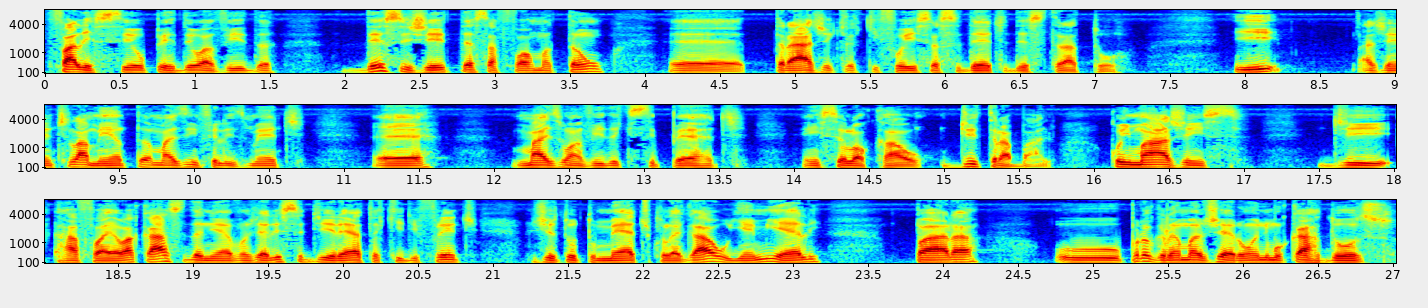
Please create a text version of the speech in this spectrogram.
faleceu, perdeu a vida desse jeito, dessa forma tão é, trágica que foi esse acidente desse trator. E a gente lamenta, mas infelizmente é mais uma vida que se perde em seu local de trabalho. Com imagens de Rafael Acácio, Daniel Evangelista, direto aqui de frente, Instituto Médico Legal, IML, para o programa Jerônimo Cardoso.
